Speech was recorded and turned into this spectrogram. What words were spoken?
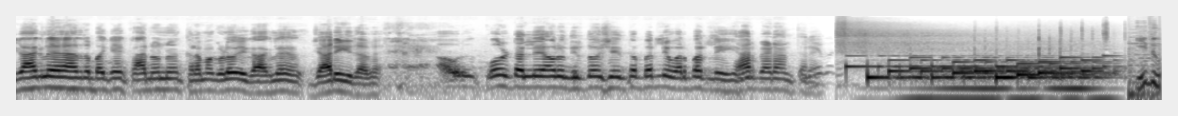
ಈಗಾಗಲೇ ಅದ್ರ ಬಗ್ಗೆ ಕಾನೂನು ಕ್ರಮಗಳು ಈಗಾಗಲೇ ಜಾರಿ ಇದ್ದಾವೆ ಅವರು ಕೋರ್ಟಲ್ಲಿ ಅವರು ನಿರ್ದೋಷಿ ಅಂತ ಬರಲಿ, ಹೊರ ಬರಲಿ, ಯಾರು ಬೇಡ ಅಂತಾರೆ. ಇದು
